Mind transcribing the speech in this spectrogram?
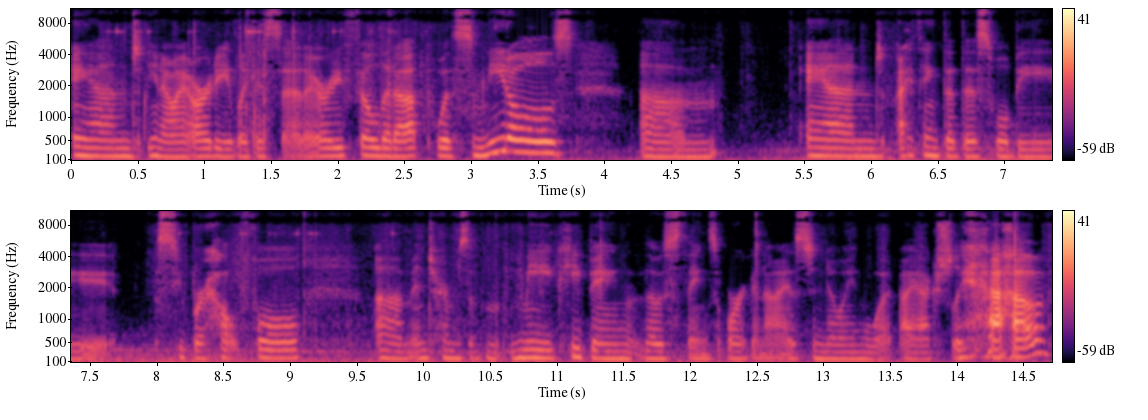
and you know, I already, like I said, I already filled it up with some needles. Um, and I think that this will be super helpful um, in terms of me keeping those things organized and knowing what I actually have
